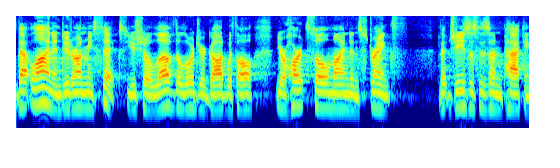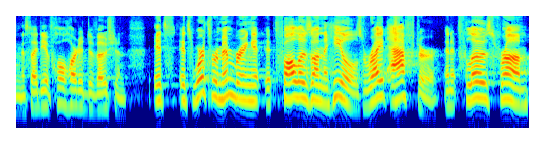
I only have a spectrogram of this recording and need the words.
that line in Deuteronomy 6 You shall love the Lord your God with all your heart, soul, mind, and strength. That Jesus is unpacking, this idea of wholehearted devotion. It's, it's worth remembering it, it follows on the heels right after, and it flows from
